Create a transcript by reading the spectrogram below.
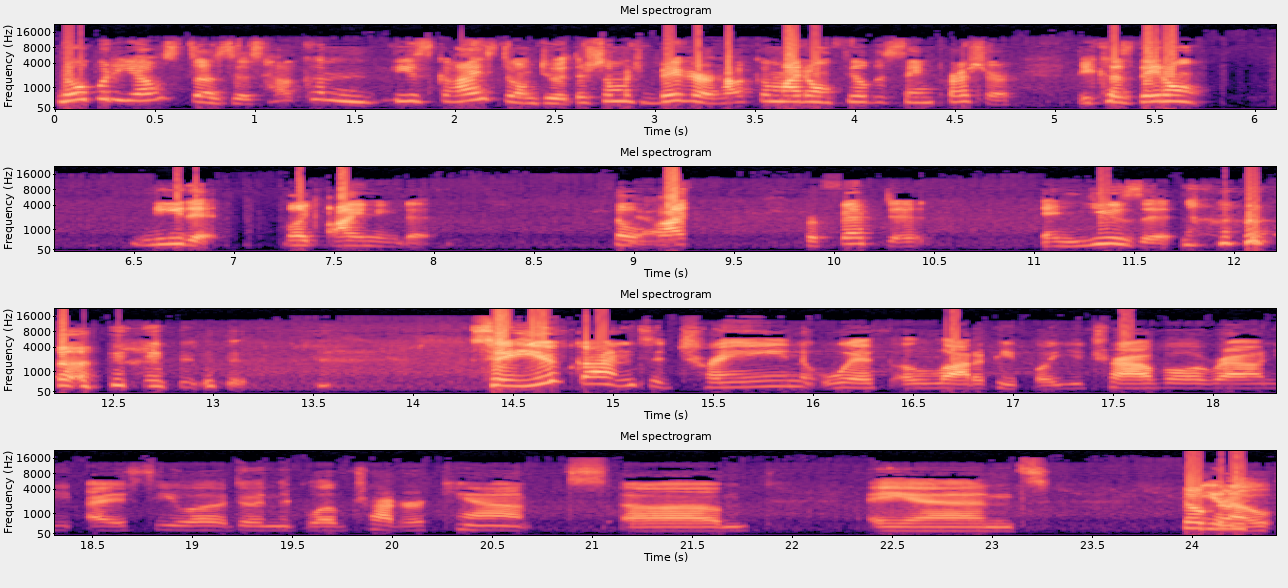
nobody else does this. How come these guys don't do it? They're so much bigger. How come I don't feel the same pressure? Because they don't need it like I need it. So Yeah. I perfect it and use it. so you've gotten to train with a lot of people. You travel around. I see you doing the Globetrotter camps, um, and you know,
